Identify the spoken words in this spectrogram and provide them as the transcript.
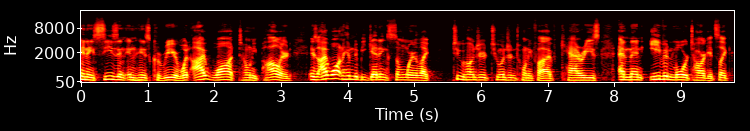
in a season in his career. What I want Tony Pollard is I want him to be getting somewhere like 200, 225 carries, and then even more targets. Like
